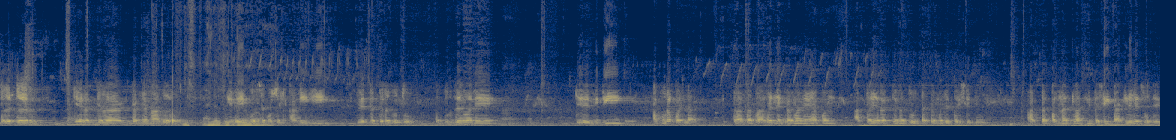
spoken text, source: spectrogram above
खर तर या रस्त्याला करण्यामागं गेल्या एक वर्षापासून आम्हीही प्रयत्न करत होतो पण दुर्दैवाने ते निधी अपुरा पडला तर आता प्राधान्यक्रमाने आपण आता या रस्त्याला दोन टप्प्यामध्ये पैसे देऊ आता पन्नास लाख मी तसेही टाकलेलेच होते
